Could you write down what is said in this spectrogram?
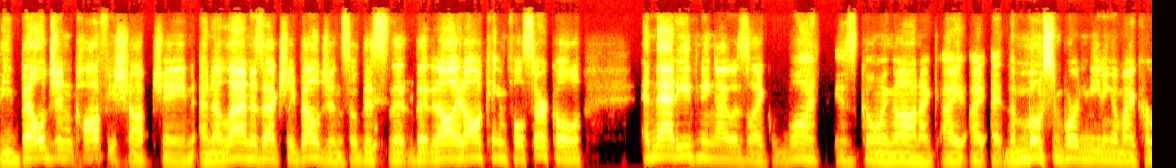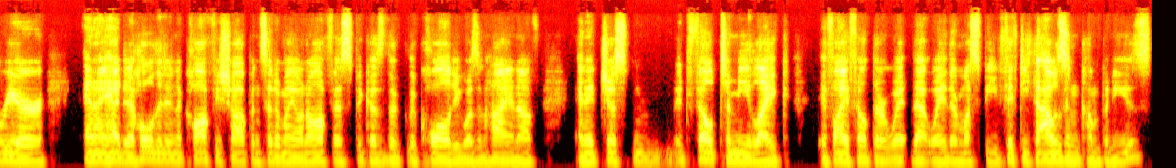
the Belgian coffee shop chain and Alain is actually Belgian so this that, that it all it all came full circle. And that evening I was like what is going on? I, I I the most important meeting of my career and I had to hold it in a coffee shop instead of my own office because the the quality wasn't high enough. And it just it felt to me like if I felt their way, that way, there must be 50,000 companies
